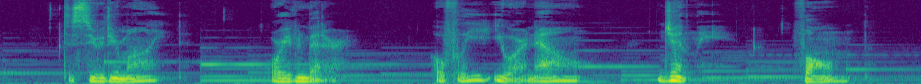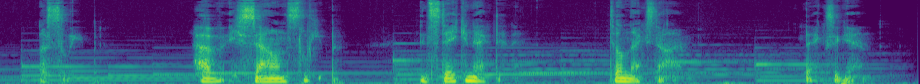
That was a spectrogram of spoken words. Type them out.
to soothe your mind, or even better, hopefully you are now gently fallen asleep. Have a sound sleep and stay connected. Till next time, thanks again.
